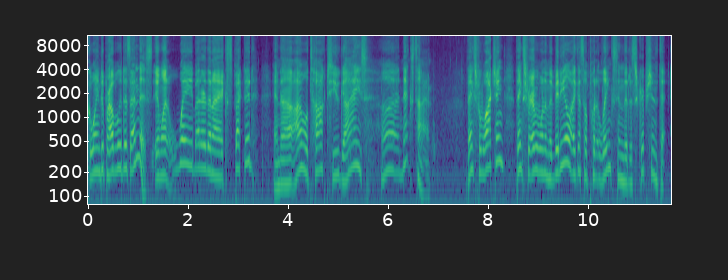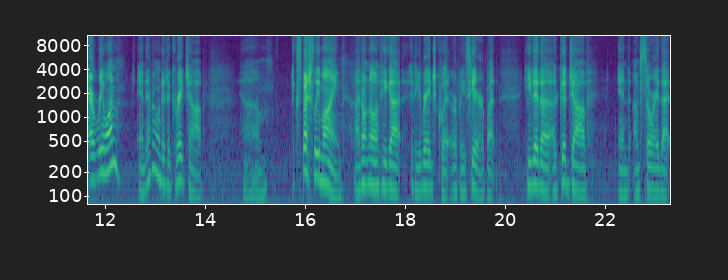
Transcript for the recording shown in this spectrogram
going to probably just end this. It went way better than I expected, and uh, I will talk to you guys uh, next time. Thanks for watching. Thanks for everyone in the video. I guess I'll put links in the descriptions to everyone. And everyone did a great job. Um, especially Myne. I don't know if he got, if he rage quit or if he's here, but he did a, a good job. And I'm sorry that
